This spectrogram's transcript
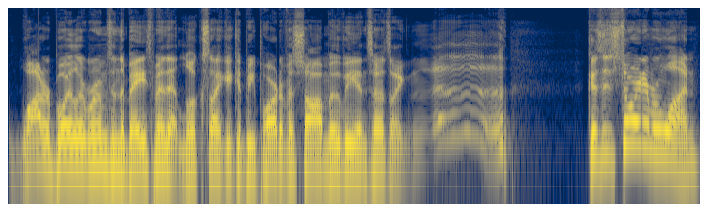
water boiler rooms in the basement that looks like it could be part of a Saw movie. And so it's like, because it's story number one.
